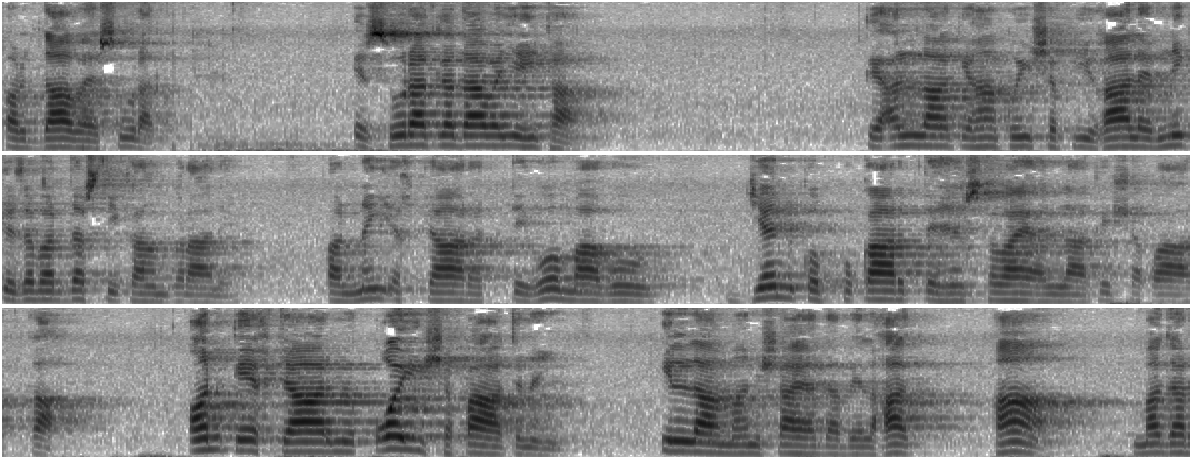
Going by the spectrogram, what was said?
اور دعوی صورت اس صورت کا دعویٰ یہی تھا کہ اللہ کے ہاں کوئی شفیع غالب نہیں کہ زبردستی کام کرا لے۔ اور نہیں اختیار رکھتے وہ معبود جن کو پکارتے ہیں سوائے اللہ کے شفاعت کا۔ ان کے اختیار میں کوئی شفاعت نہیں اللہ من شاہد بالحق۔ ہاں مگر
